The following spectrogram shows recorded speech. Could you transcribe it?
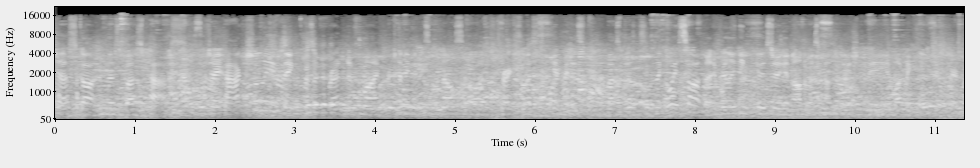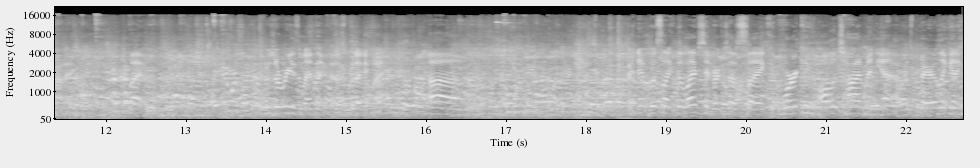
just gotten this bus pass, which I actually think was a friend of mine pretending to be someone else on Craigslist to give me this bus pass. He was like, oh, I saw it, but I really think he was doing anonymous contribution to me and wanted me to feel weird about it. But there's a reason I think this, but anyway. Um, and it was like the lifesaver because I was like working all the time and yet I was barely getting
